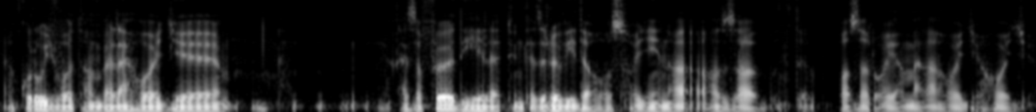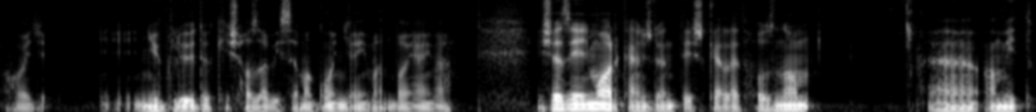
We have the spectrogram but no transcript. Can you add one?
akkor úgy voltam vele, hogy ez a földi életünk, ez rövid ahhoz, hogy én azzal pazaroljam el, hogy, hogy, hogy nyüglődök és hazaviszem a gondjaimat, bajaimat. És ezért egy markáns döntést kellett hoznom, amit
